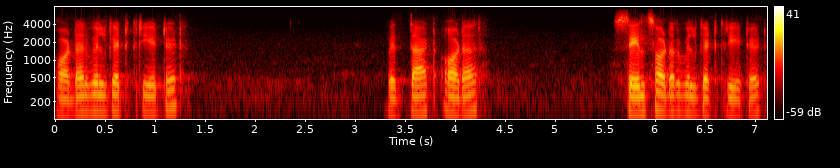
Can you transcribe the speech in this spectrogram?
order will get created. With that order sales order will get created.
